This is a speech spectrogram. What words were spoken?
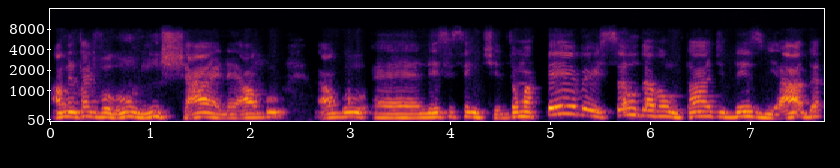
aumentar de volume, inchar, né? Algo, algo é, nesse sentido. Então, uma perversão da vontade desviada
